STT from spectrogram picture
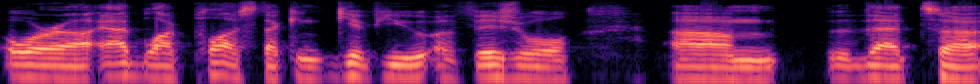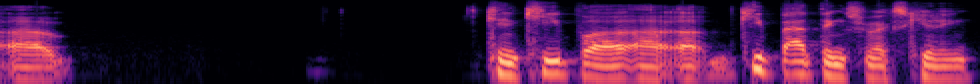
or uh, AdBlock Plus that can give you a visual um, that uh, uh, can keep keep bad things from executing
